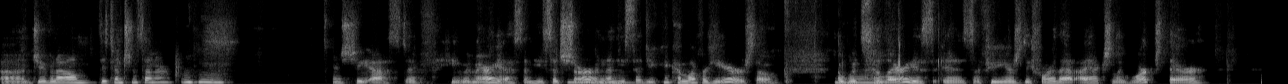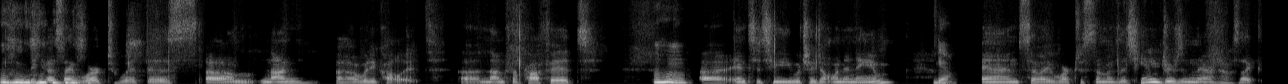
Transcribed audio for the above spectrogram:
uh, Juvenile Detention Center. Mm-hmm. And she asked if he would marry us. And he said, sure. And then he said, you can come over here. So yeah. what's hilarious is a few years before that, I actually worked there because I worked with this um, non, uh, what do you call it? Uh, non for profit mm-hmm. uh, entity, which I don't want to name. Yeah. And so I worked with some of the teenagers in there, and I was like,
